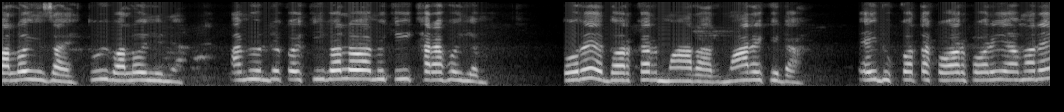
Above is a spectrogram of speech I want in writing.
ভালোই যায়, তুই ভালো হইলি না। আমি ওদের কই কি ভালো, আমি কি খারাপ হইলাম? তোরে দরকার মার আর, মারে কিডা? এই দুঃখতা করার পরে আমারে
